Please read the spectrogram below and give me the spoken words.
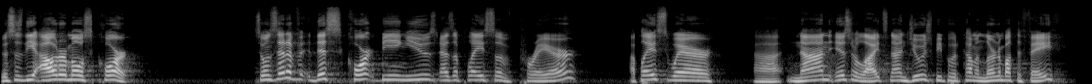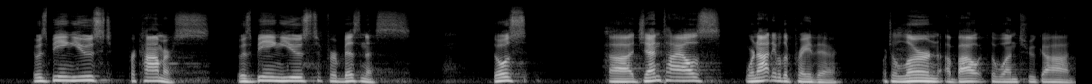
This is the outermost court. So instead of this court being used as a place of prayer, a place where uh, non Israelites, non Jewish people would come and learn about the faith, it was being used for commerce, it was being used for business. Those uh, Gentiles were not able to pray there or to learn about the one true God.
